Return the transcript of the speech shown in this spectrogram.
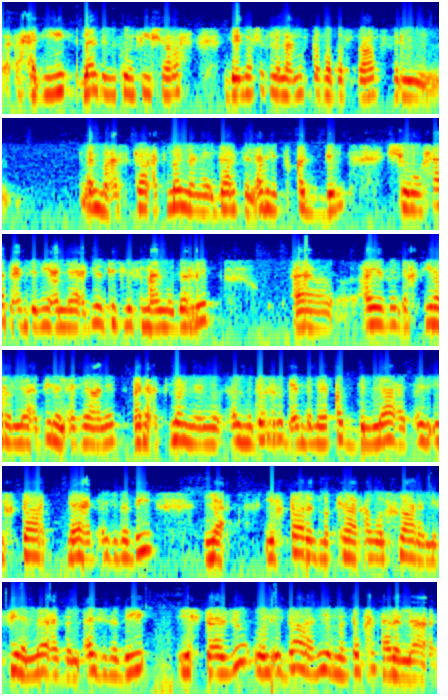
حديث لازم يكون في شرح زي ما شفنا مع مصطفى بساط في المعسكر أتمنى أن إدارة الأهلي تقدم شروحات عن جميع اللاعبين وتجلس مع المدرب. آه أيضا اختيار اللاعبين الأجانب. أنا أتمنى انه المدرب عندما يقدم لاعب يختار لاعب أجنبي لا يختار المكان أو الخانه اللي فيها اللاعب الأجنبي يحتاجه والإدارة هي من تبحث عن اللاعب.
